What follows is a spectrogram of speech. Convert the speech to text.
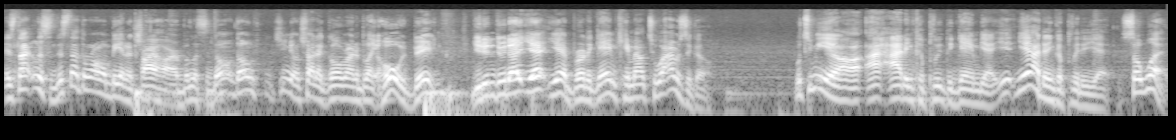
It's not. Listen, there's nothing wrong with being a tryhard, but listen, don't don't you know try to go around and be like, oh, big, you didn't do that yet? Yeah, bro, the game came out two hours ago. What you mean? Uh, I I didn't complete the game yet. Yeah, I didn't complete it yet. So what?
